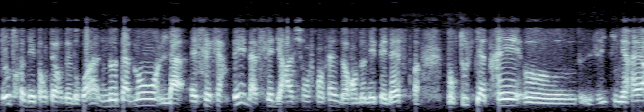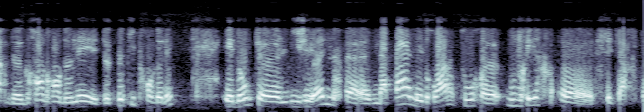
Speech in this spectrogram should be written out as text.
d'autres détenteurs de droits, notamment la FFRP, la Fédération française de randonnée pédestre, pour tout ce qui a trait aux itinéraires de grandes randonnées et de petites randonnées. Et donc euh, l'IGN euh, n'a pas les droits pour euh, ouvrir ces cartes.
